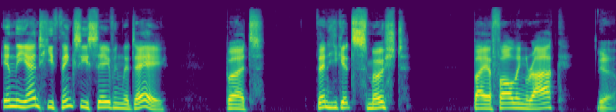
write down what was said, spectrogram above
in the end, he thinks he's saving the day, but then he gets smushed by a falling rock, Yeah.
